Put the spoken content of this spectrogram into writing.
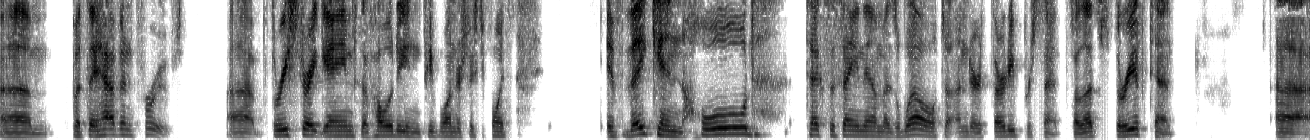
Um, but they have improved. Uh, three straight games of holding people under 60 points. If they can hold Texas A&M as well to under 30%, so that's three of 10. Uh,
